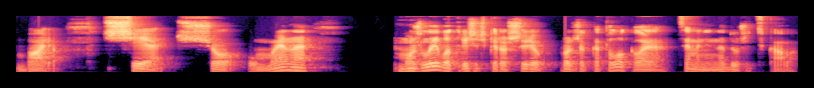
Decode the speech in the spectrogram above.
байо. Ще що у мене, можливо, трішечки розширю Project каталог, але це мені не дуже цікаво.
